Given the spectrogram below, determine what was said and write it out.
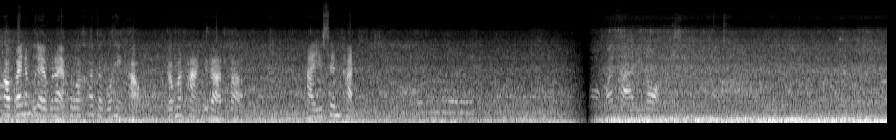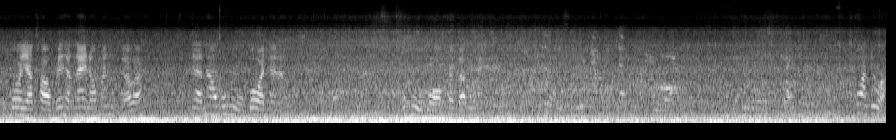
เขาไปน้ำเอื่อยบ่ได้เพราะว่าเขาจะบ่ให้เขา ก็มาถ่ายอยู่ดาดฟ้าถ่ายอยู่เส้นถัดออกมาถ่ายอีกดอกบ่อยากเข้าไปทางในเนาะมันเหลือวะอย่าเฮาบ่หูบอลเนี่ยนะบ่หูบอกกันแบบม่วนอยู่อะ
